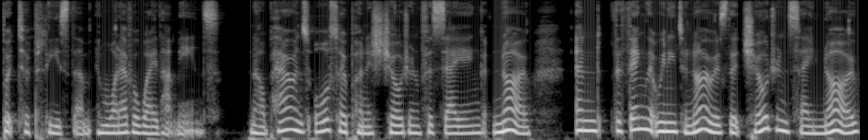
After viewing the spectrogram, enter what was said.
but to please them in whatever way that means. Now, parents also punish children for saying no. And the thing that we need to know is that children say no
